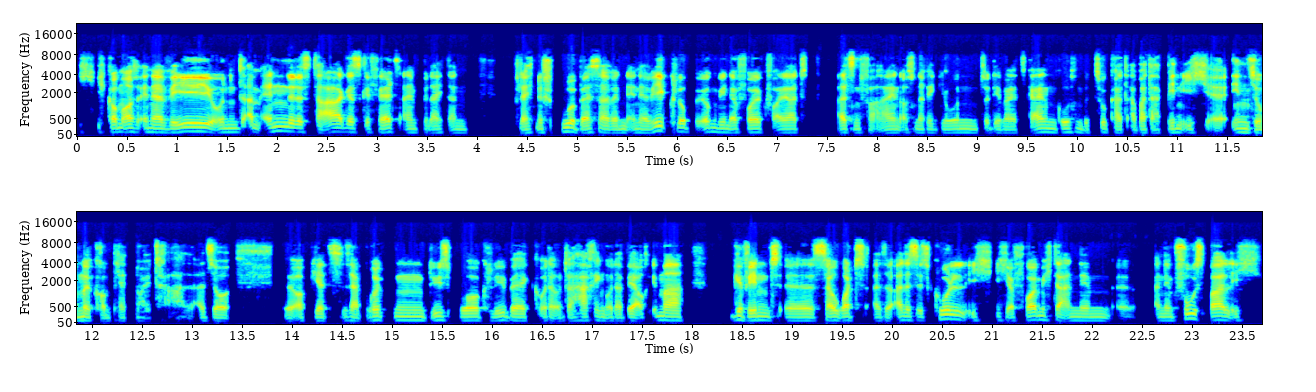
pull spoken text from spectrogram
ich, ich komme aus NRW und am Ende des Tages gefällt es einem vielleicht dann vielleicht eine Spur besser, wenn ein NRW-Club irgendwie einen Erfolg feiert, als ein Verein aus einer Region, zu dem er jetzt keinen großen Bezug hat. Aber da bin ich äh, in Summe komplett neutral. Also äh, ob jetzt Saarbrücken, Duisburg, Lübeck oder Unterhaching oder wer auch immer gewinnt, äh, so what. Also alles ist cool. Ich, ich erfreue mich da an dem, äh, an dem Fußball. Ich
